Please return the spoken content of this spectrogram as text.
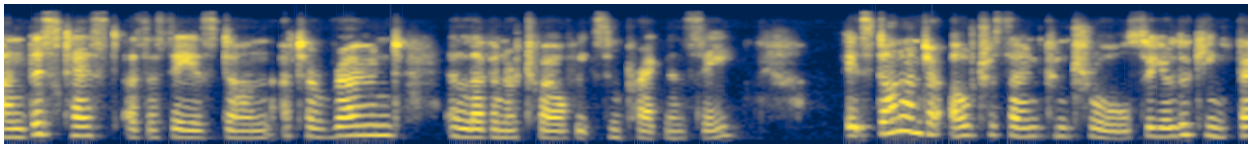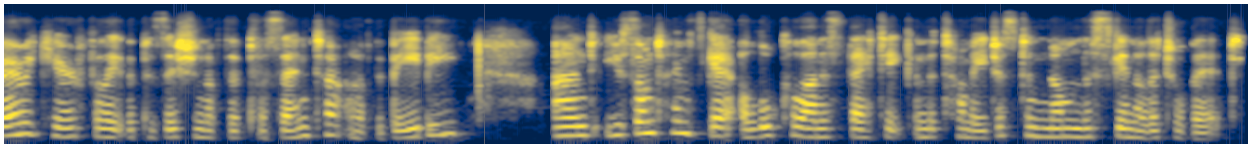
And this test, as I say, is done at around 11 or 12 weeks in pregnancy. It's done under ultrasound control, so you're looking very carefully at the position of the placenta and of the baby. And you sometimes get a local anaesthetic in the tummy just to numb the skin a little bit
